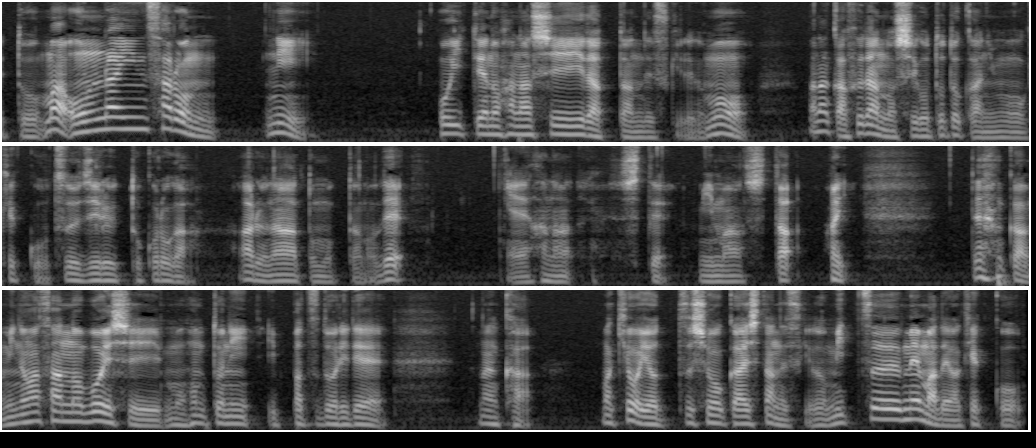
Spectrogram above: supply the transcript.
えっとまあオンラインサロンにおいての話だったんですけれども、まあ、なんか普段の仕事とかにも結構通じるところがあるなと思ったので、えー、話してみました。はい。でなんか箕輪さんのボイシーも本当に一発撮りでなんか、まあ、今日4つ紹介したんですけど3つ目までは結構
